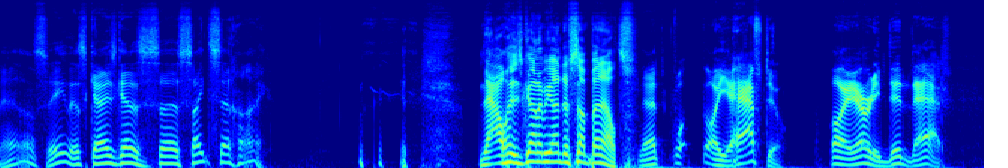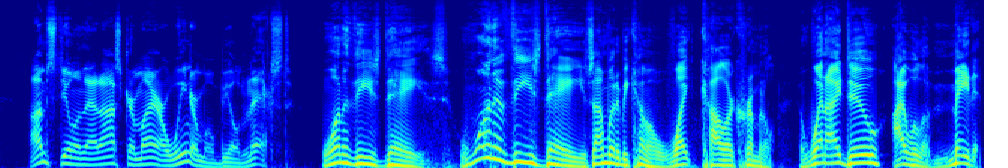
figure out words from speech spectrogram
yeah. See, this guy's got his uh, sights set high. Now he's going to be under something else. That well, oh, you have to. Oh, you already did that. I'm stealing that Oscar Mayer Wienermobile next. One of these days, one of these days, I'm going to become a white collar criminal. And when I do, I will have made it.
